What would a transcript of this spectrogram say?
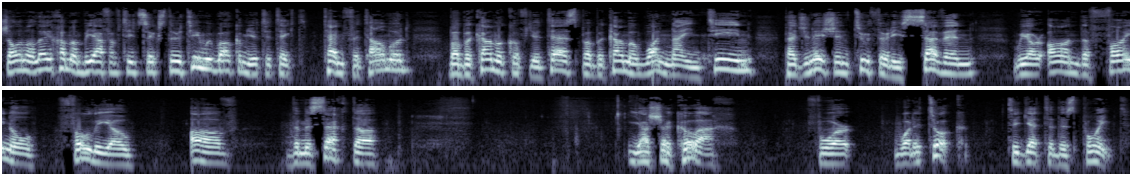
Shalom Aleichem on behalf of Teach 613, we welcome you to take 10 for Talmud, Babakama Kuf Yotes, Babakama 119, pagination 237. We are on the final folio of the Masechta Yashar Koach for what it took to get to this point.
